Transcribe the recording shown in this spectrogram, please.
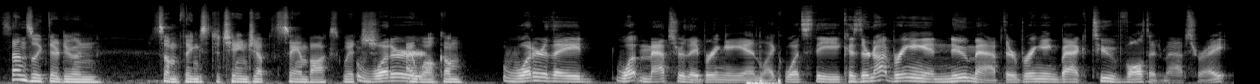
sounds like they're doing some things to change up the sandbox, which What are- I welcome. what are they what maps are they bringing in like what's the because they're not bringing in new map they're bringing back two vaulted maps right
